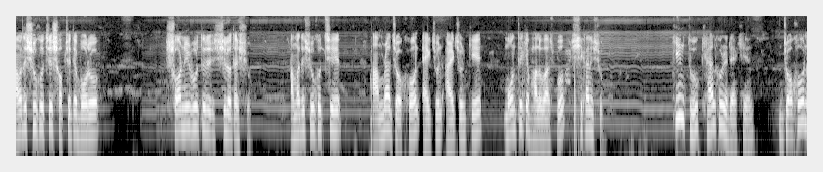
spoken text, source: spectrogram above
আমাদের সুখ হচ্ছে সবচেয়ে বড় স্বনির্ভরশীলতার সুখ। আমাদের সুখ হচ্ছে আমরা যখন একজন আরেকজনকে মন থেকে ভালোবাসবো, সেখানে সুখ। কিন্তু খেয়াল করে দেখেন, যখন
